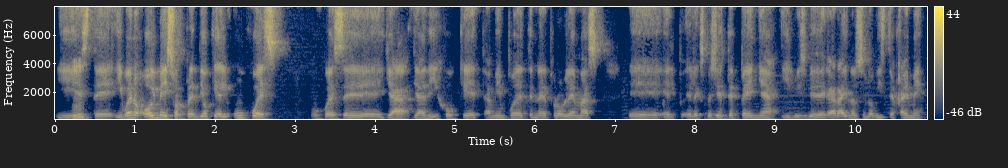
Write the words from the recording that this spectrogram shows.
Y, este, y bueno, hoy me sorprendió que un juez, un juez eh, ya, ya dijo que también puede tener problemas eh, el, expresidente Peña y Luis Videgaray. No sé si lo viste, Jaime.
